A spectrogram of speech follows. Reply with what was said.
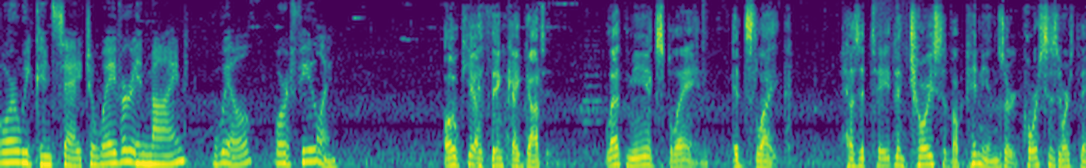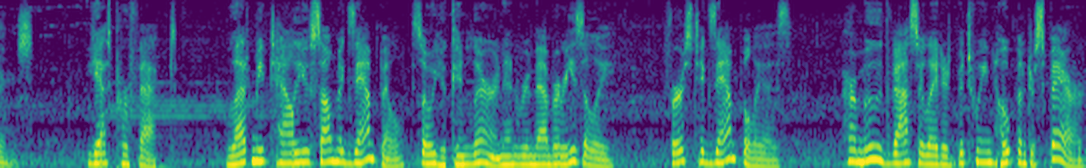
Or we can say to waver in mind, will, or feeling. Okay, I think I got it. Let me explain. It's like hesitate in choice of opinions or courses or things. Yes, perfect. Let me tell you some example so you can learn and remember easily. First example is her mood vacillated between hope and despair.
